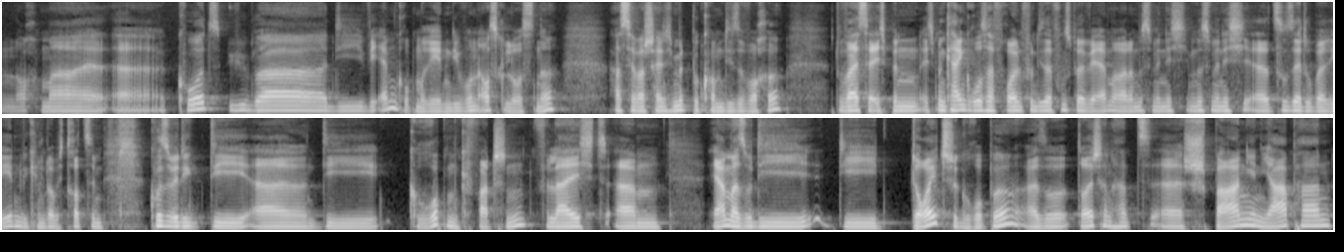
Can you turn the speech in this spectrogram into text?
nochmal äh, kurz über die WM-Gruppen reden. Die wurden ausgelost, ne? Hast ja wahrscheinlich mitbekommen diese Woche. Du weißt ja, ich bin, ich bin kein großer Freund von dieser Fußball-WM, aber da müssen wir nicht, müssen wir nicht äh, zu sehr drüber reden. Wir können, glaube ich, trotzdem kurz über die, die, äh, die Gruppen quatschen. Vielleicht ähm, ja mal so die, die deutsche Gruppe. Also Deutschland hat äh, Spanien, Japan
